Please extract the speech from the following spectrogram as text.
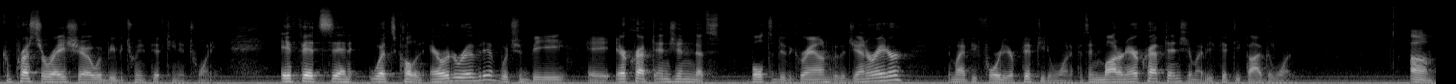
compressor ratio would be between 15 and 20. If it's an, what's called an aeroderivative, which would be a aircraft engine that's bolted to the ground with a generator, it might be 40 or 50 to 1. If it's a modern aircraft engine, it might be 55 to 1. Um,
